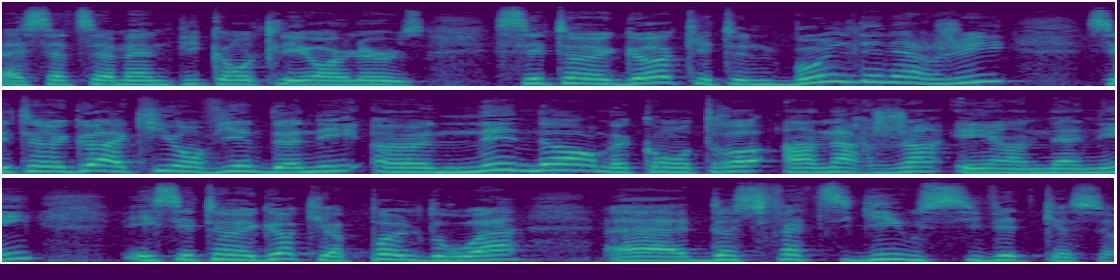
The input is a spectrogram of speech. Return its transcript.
euh, cette semaine, puis contre les Oilers. C'est un gars qui est une boule d'énergie. C'est un gars à qui on vient de donner un énorme contrat en argent et en années. Et c'est un gars qui n'a pas le droit euh, de se fatiguer aussi vite que ça.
